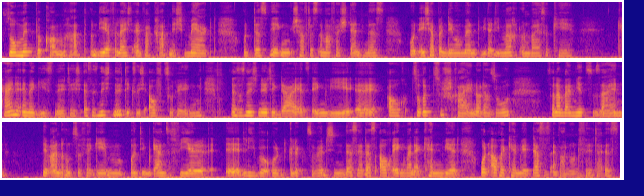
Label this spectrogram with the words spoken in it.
so mitbekommen hat und die er vielleicht einfach gerade nicht merkt. Und deswegen schafft es immer Verständnis und ich habe in dem Moment wieder die Macht und weiß, okay, keine Energie ist nötig. Es ist nicht nötig, sich aufzuregen. Es ist nicht nötig, da jetzt irgendwie äh, auch zurückzuschreien oder so, sondern bei mir zu sein, dem anderen zu vergeben und ihm ganz viel äh, Liebe und Glück zu wünschen, dass er das auch irgendwann erkennen wird und auch erkennen wird, dass es einfach nur ein Filter ist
